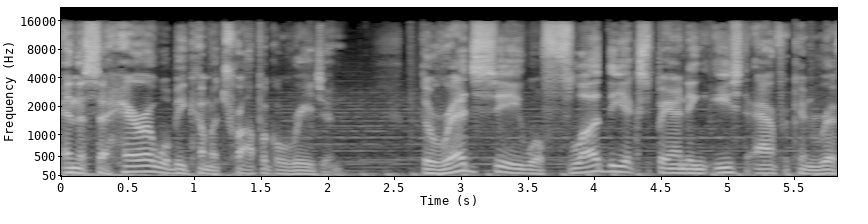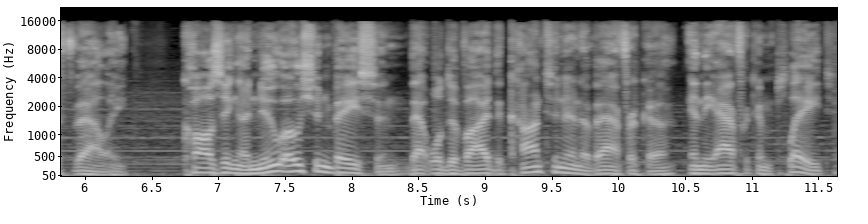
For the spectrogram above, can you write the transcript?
and the Sahara will become a tropical region. The Red Sea will flood the expanding East African Rift Valley, causing a new ocean basin that will divide the continent of Africa and the African Plate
